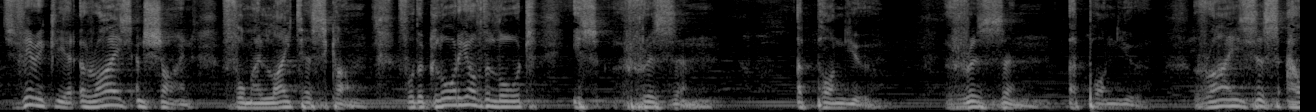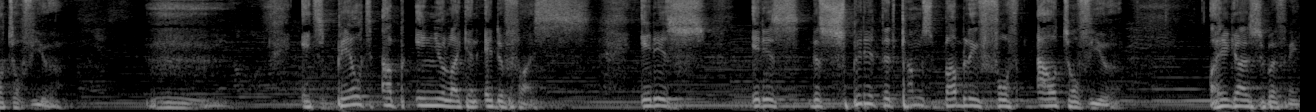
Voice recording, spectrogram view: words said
It's very clear. Arise and shine, for my light has come. For the glory of the Lord is risen upon you. Risen upon you. Rises out of you. Mm. It's built up in you like an edifice. It is, it is the spirit that comes bubbling forth out of you are you guys with me?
